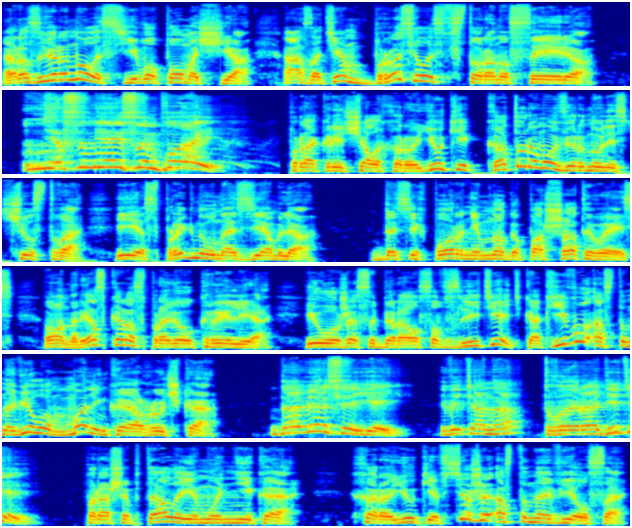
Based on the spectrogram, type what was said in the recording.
развернулась с его помощью, а затем бросилась в сторону Сейрю. «Не смей, сэмпай!» Прокричал Харуюки, которому вернулись чувства, и спрыгнул на землю. До сих пор немного пошатываясь, он резко расправил крылья и уже собирался взлететь, как его остановила маленькая ручка. «Доверься ей, ведь она твой родитель!» Прошептала ему Ника. Харуюки все же остановился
